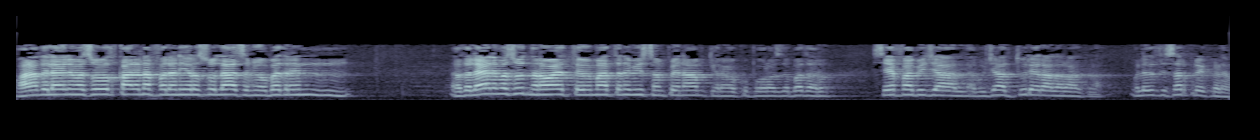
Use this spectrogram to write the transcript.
وعن عبد الله بن مسعود قال نفلني رسول الله صلى الله عليه وسلم بدر عبد الله بن مسعود نے روایت ته ما ته نبی سم په نام کې راکو په ورځ د بدر سیف ابي جال ابو جال تورې را لرا کړه ولې سر پرې کړه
